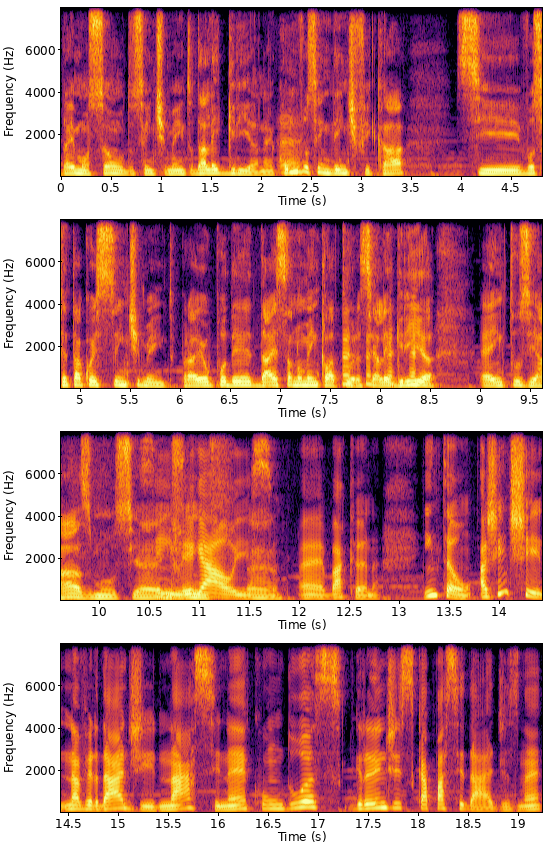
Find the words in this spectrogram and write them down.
da emoção, do sentimento, da alegria, né? Como É. você identificar se você tá com esse sentimento? Para eu poder dar essa nomenclatura, se alegria é entusiasmo, se é. Sim, enfim, legal isso. É. bacana. Então, a gente, na verdade, nasce, né, com duas grandes capacidades, né,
